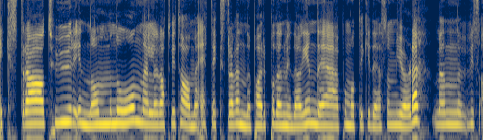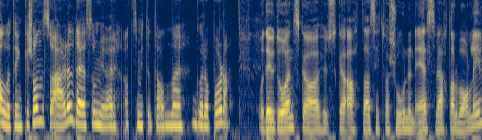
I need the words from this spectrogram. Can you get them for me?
ekstra tur innom noen, eller at vi tar med et ekstra vennepar på den middagen, det er på en måte ikke det som gjør det. Men hvis alle tenker sånn, så er det det som gjør at smittetallene går oppover, da. Og Det er jo da en skal huske at da situasjonen er svært alvorlig.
